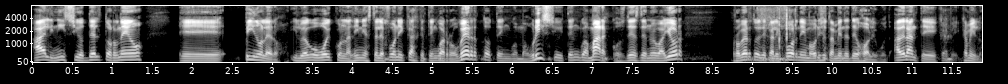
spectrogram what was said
al inicio del torneo Pinolero. Y luego voy con las líneas telefónicas que tengo a Roberto, tengo a Mauricio y tengo a Marcos desde Nueva York. Roberto desde California y Mauricio también desde Hollywood. Adelante, Cam- Camilo.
